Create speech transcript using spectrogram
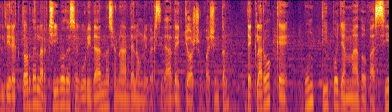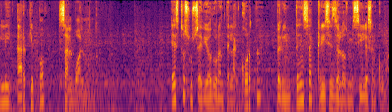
el director del Archivo de Seguridad Nacional de la Universidad de George Washington, declaró que un tipo llamado Vasily Arkhipov salvó al mundo. Esto sucedió durante la corta pero intensa crisis de los misiles en Cuba.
